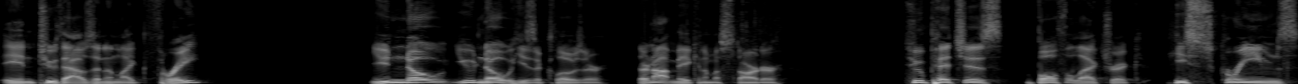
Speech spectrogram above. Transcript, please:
in 2003, you know, you know he's a closer. They're not making him a starter. Two pitches, both electric. He screams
